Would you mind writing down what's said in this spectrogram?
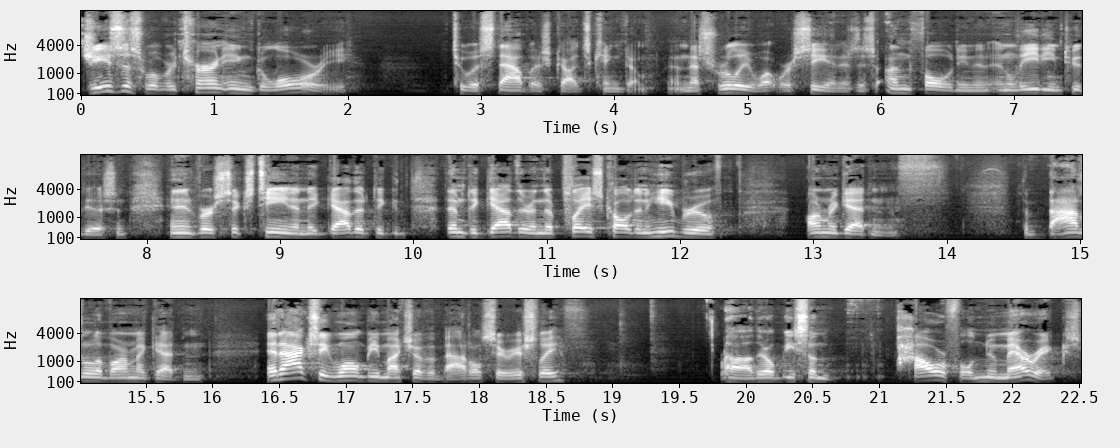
Jesus will return in glory to establish God's kingdom. And that's really what we're seeing is this unfolding and, and leading to this. And, and, in verse 16, and they gathered to, them together in the place called in Hebrew Armageddon, the battle of Armageddon. It actually won't be much of a battle, seriously. Uh, there will be some powerful numeric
